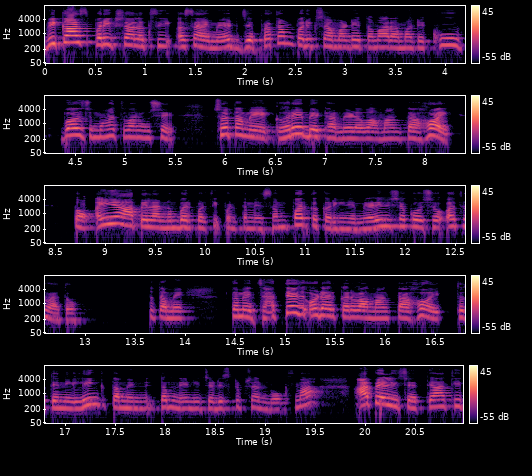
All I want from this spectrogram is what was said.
વિકાસ પરીક્ષા લક્ષી અસાઇનમેન્ટ જે પ્રથમ પરીક્ષા માટે તમારા માટે ખૂબ જ મહત્વનું છે. જો તમે ઘરે બેઠા મેળવવા માંગતા હોય, તો અહીંયા આપેલા નંબર પરથી પણ તમે સંપર્ક કરીને મેળવી શકો છો અથવા તો તમે તમે જાતે જ ઓર્ડર કરવા માંગતા હોય, તો તેની લિંક તમે તમને નીચે ડિસ્ક્રિપ્શન બોક્સમાં આપેલી છે. ત્યાંથી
